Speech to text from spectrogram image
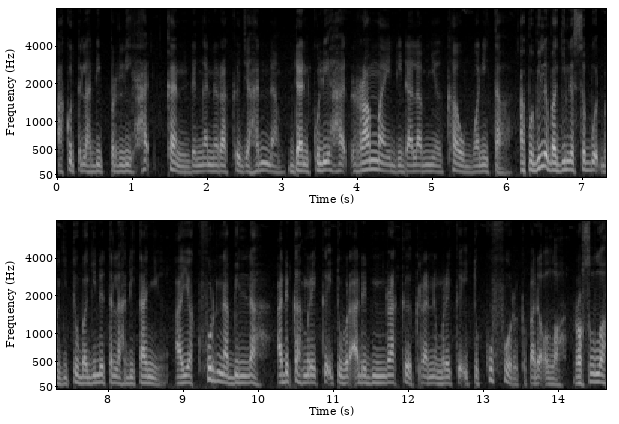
aku telah diperlihatkan dengan neraka jahanam dan kulihat ramai di dalamnya kaum wanita. Apabila baginda sebut begitu, baginda telah ditanya, ayakfurna billah, adakah mereka itu berada di neraka kerana mereka itu kufur kepada Allah? Rasulullah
